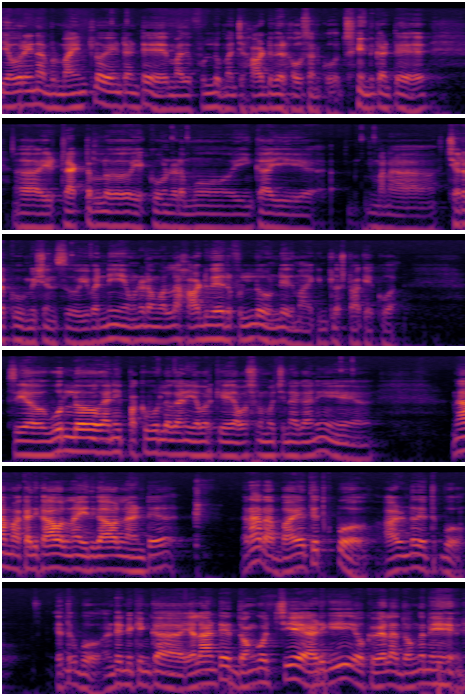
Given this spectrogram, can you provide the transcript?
ఎవరైనా ఇప్పుడు మా ఇంట్లో ఏంటంటే మాది ఫుల్ మంచి హార్డ్వేర్ హౌస్ అనుకోవచ్చు. ఎందుకంటే ఈ ట్రాక్టర్లు ఎక్కువ ఉండడము ఇంకా ఈ మన చెరకు మిషన్స్ ఇవన్నీ ఉండడం వల్ల హార్డ్వేర్ ఫుల్ ఉండేది మాకు ఇంట్లో స్టాక్ ఎక్కువ. ఊర్లో కానీ పక్క ఊర్లో కానీ ఎవరికి అవసరం వచ్చినా కానీ నా మాకు అది కావాలన్నా ఇది కావాలన్నా అంటే రా రా బాయ్ ఎత్తుకుపో ఆడుండదు ఎత్తుకుపో ఎత్తుకుపో. అంటే నీకు ఇంకా ఎలా అంటే దొంగ వచ్చి అడిగి ఒకవేళ దొంగని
